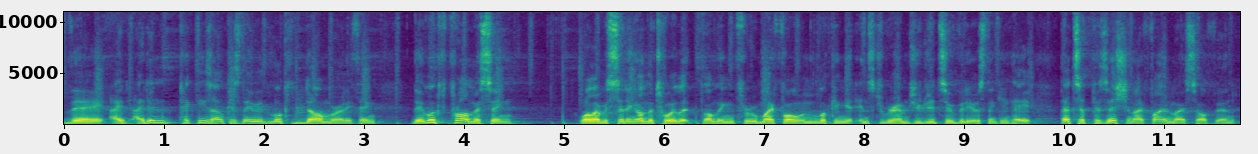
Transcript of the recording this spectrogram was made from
They, I, I didn't pick these out because they looked dumb or anything. They looked promising, while I was sitting on the toilet, thumbing through my phone, looking at Instagram Jiu-Jitsu videos, thinking, hey, that's a position I find myself in.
